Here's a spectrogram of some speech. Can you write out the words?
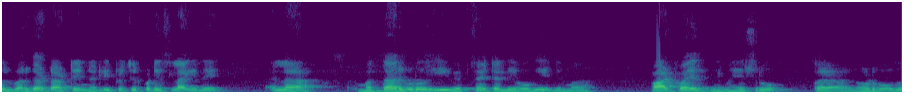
Gulbarga dot ಇನ್ನಲ್ಲಿ ಪ್ರಚುರಪಡಿಸಲಾಗಿದೆ ಎಲ್ಲ ಮತದಾರಗಳು ಈ ವೆಬ್ಸೈಟಲ್ಲಿ ಹೋಗಿ ನಿಮ್ಮ ಪಾರ್ಟ್ ವೈಸ್ ನಿಮ್ಮ ಹೆಸರು ಪ ನೋಡ್ಬೋದು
